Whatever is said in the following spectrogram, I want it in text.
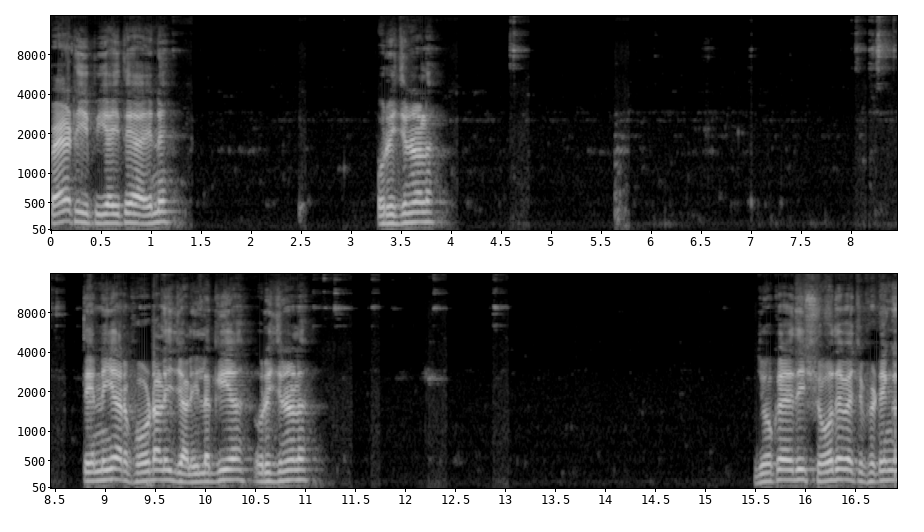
65 EPI ਤੇ ਆਏ ਨੇ। Origignal 3000 ਫੋਰਡ ਵਾਲੀ ਜਾਲੀ ਲੱਗੀ ਆ origignal ਜੋ ਕਿ ਇਹਦੀ ਸ਼ੋਅ ਦੇ ਵਿੱਚ ਫਿਟਿੰਗ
